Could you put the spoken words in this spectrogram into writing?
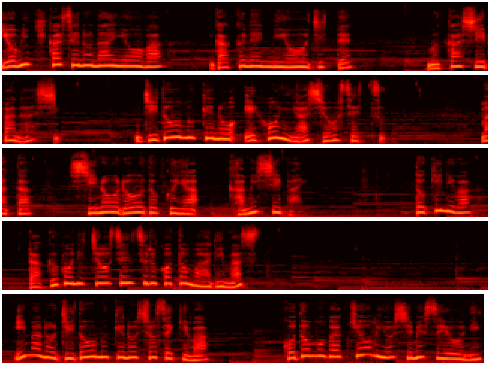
読み聞かせの内容は学年に応じて昔話児童向けの絵本や小説また詩の朗読や紙芝居時には落語に挑戦することもあります。今の児童向けの書籍は子どもが興味を示すように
